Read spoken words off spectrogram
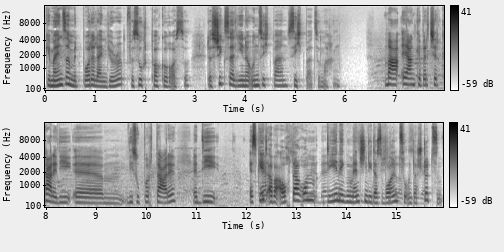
Gemeinsam mit Borderline Europe versucht Porco Rosso, das Schicksal jener Unsichtbaren sichtbar zu machen. Ma è anche per cercare di, eh, di supportare e di Es geht aber auch darum, diejenigen Menschen, die das wollen, zu unterstützen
